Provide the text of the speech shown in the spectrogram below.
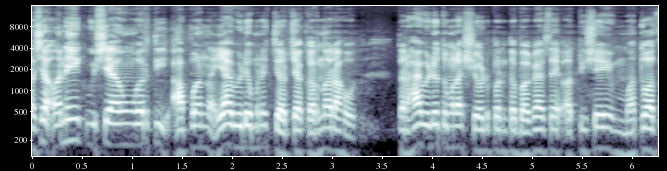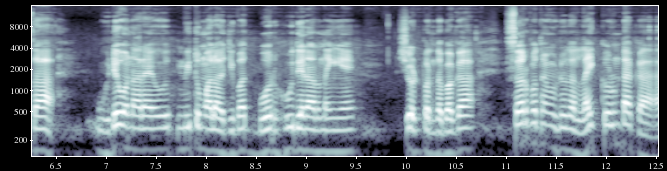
अशा अनेक विषयांवरती आपण या व्हिडिओमध्ये चर्चा करणार आहोत. तर हा व्हिडिओ तुम्हाला शेवटपर्यंत बघायचा आहे. अतिशय महत्त्वाचा व्हिडिओ होणार आहे. मी तुम्हाला अजिबात बोर होऊ देणार नाही आहे शेवटपर्यंत बघा. सर्वप्रथम व्हिडिओला लाईक करून टाका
